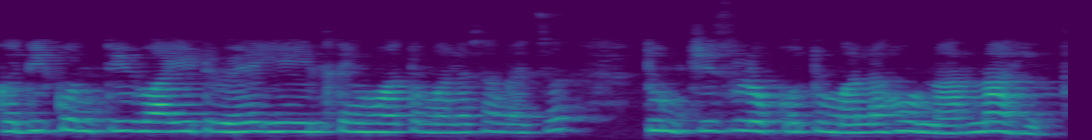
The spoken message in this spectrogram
कधी कोणती वाईट वेळ येईल तेव्हा तुम्हाला सांगायचं तुमचीच लोक तुम्हाला होणार नाहीत.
